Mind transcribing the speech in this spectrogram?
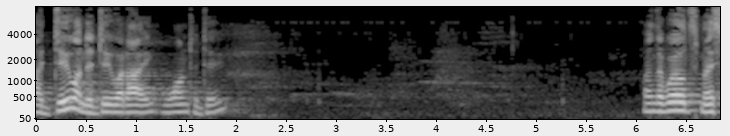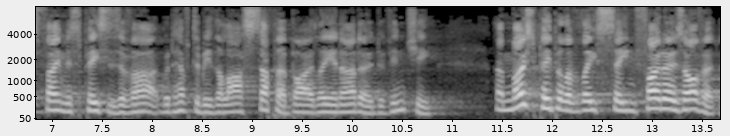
I do want to do what I want to do. One of the world's most famous pieces of art would have to be The Last Supper by Leonardo da Vinci. And most people have at least seen photos of it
